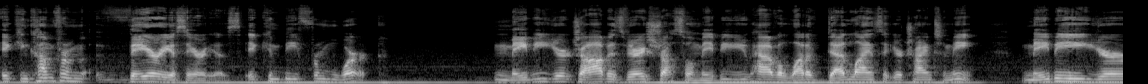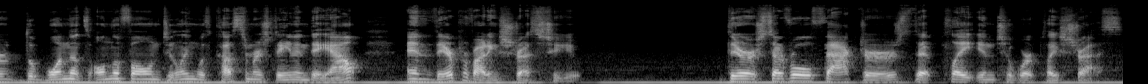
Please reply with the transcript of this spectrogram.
it can come from various areas. It can be from work. Maybe your job is very stressful. Maybe you have a lot of deadlines that you're trying to meet. Maybe you're the one that's on the phone dealing with customers day in and day out, and they're providing stress to you. There are several factors that play into workplace stress.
